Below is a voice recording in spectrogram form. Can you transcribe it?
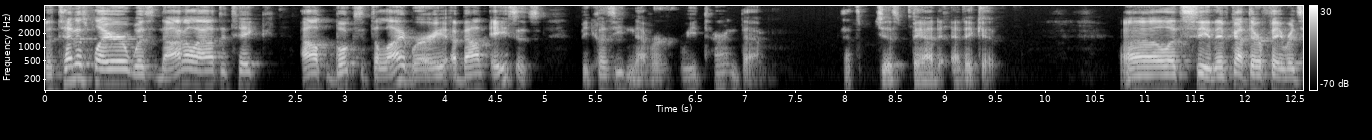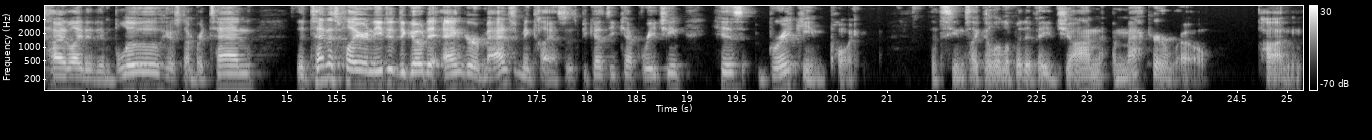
The tennis player was not allowed to take out books at the library about aces because he never returned them. That's just bad etiquette. Uh, let's see. They've got their favorites highlighted in blue. Here's number 10. The tennis player needed to go to anger management classes because he kept reaching his breaking point. That seems like a little bit of a John McEnroe pun.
